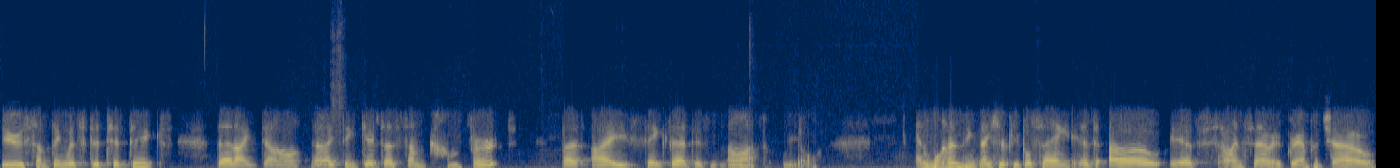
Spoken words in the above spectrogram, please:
do something with statistics that I don't that I think gives us some comfort, but I think that is not real. And one of the things I hear people saying is, oh, if so and so, if Grandpa Joe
